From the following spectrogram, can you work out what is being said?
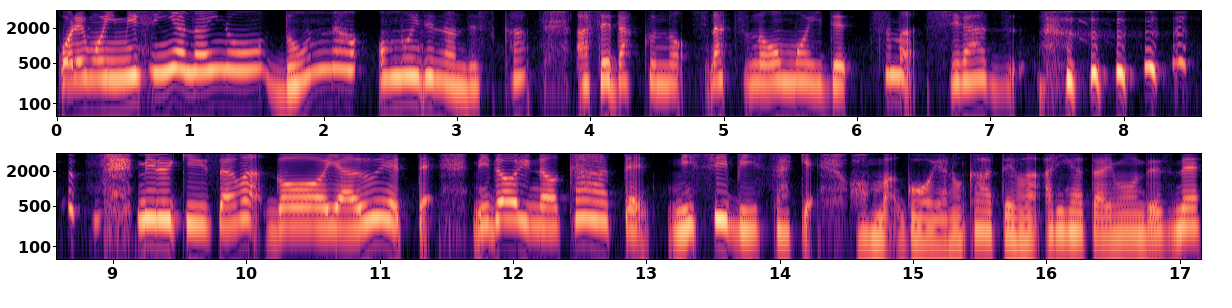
これも意味深やないの？どんな思い出なんですか？汗だくの夏の思い出妻知らず。ミルキーさんはゴーヤ植えて緑のカーテン西日酒。ほんまゴーヤのカーテンはありがたいもんですね。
